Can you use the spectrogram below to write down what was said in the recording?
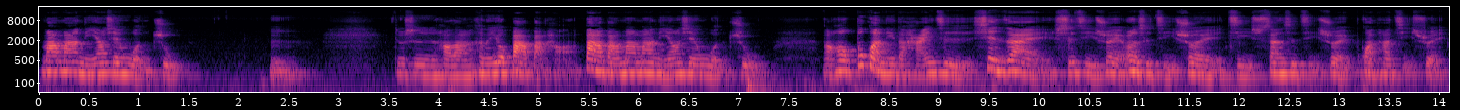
妈妈你要先稳住，嗯。就是好啦，可能有爸爸好，爸爸妈妈你要先稳住，然后不管你的孩子现在十几岁、二十几岁、几三十几岁，不管他几岁，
